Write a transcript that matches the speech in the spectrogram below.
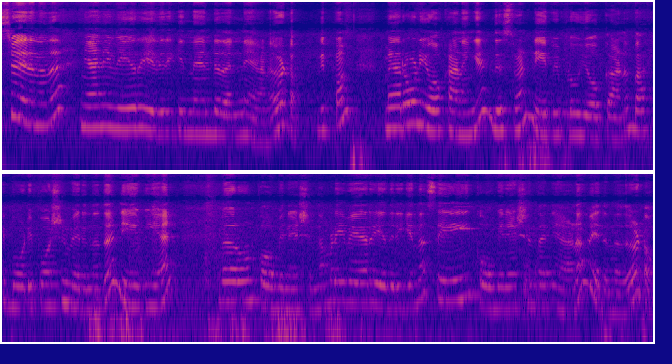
നെക്സ്റ്റ് വരുന്നത് ഞാൻ ഈ വെയർ ചെയ്തിരിക്കുന്നതിന്റെ തന്നെയാണ് കേട്ടോ. ഇതിപ്പം മെറൂൺ യോക്ക് ആണെങ്കിൽ this one navy blue yoke ആണ്. ബാക്കി ബോഡി പോർഷൻ വരുന്നത് നേവി ആൻഡ് മെറൂൺ കോമ്പിനേഷൻ നമ്മൾ ഈ വെയർ ചെയ്തിരിക്കുന്ന സെയിം കോമ്പിനേഷൻ തന്നെയാണ് വരുന്നത് കേട്ടോ.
